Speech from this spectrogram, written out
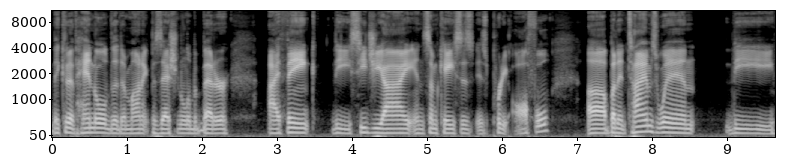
they could have handled the demonic possession a little bit better. I think the CGI in some cases is pretty awful. Uh, but in times when the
